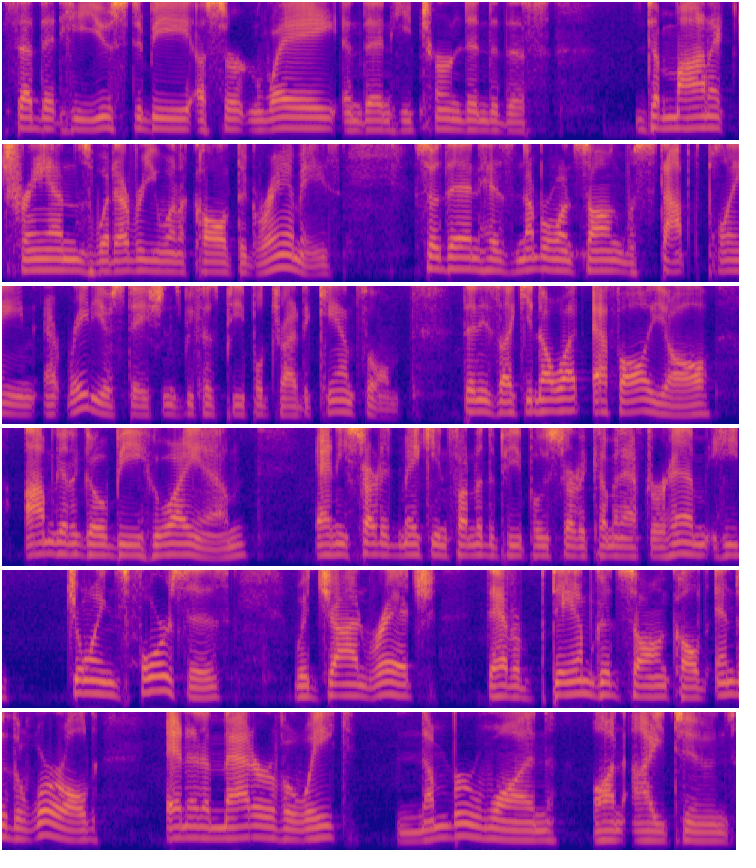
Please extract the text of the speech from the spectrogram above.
said that he used to be a certain way, and then he turned into this demonic trans, whatever you want to call it, the Grammys. So then his number one song was stopped playing at radio stations because people tried to cancel him. Then he's like, you know what? F all y'all. I'm going to go be who I am. And he started making fun of the people who started coming after him. He joins forces with John Rich. They have a damn good song called End of the World. And in a matter of a week, number one on iTunes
